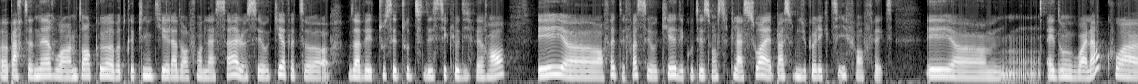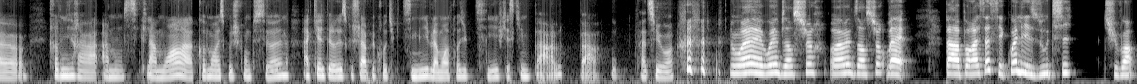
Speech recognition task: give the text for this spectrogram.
euh, partenaire ou en même temps que votre copine qui est là dans le fond de la salle, c'est ok. En fait, vous avez tous et toutes des cycles différents. Et en fait, des fois, c'est ok d'écouter son cycle à soi et pas celui du collectif, en fait. Et, et donc voilà, quoi. revenir à, mon cycle à moi, à comment est-ce que je fonctionne, à quelle période est-ce que je suis la plus productive, la moins productive, qu'est-ce qui me parle, pas, pas tu vois. ouais, ouais, bien sûr. Ouais, bien sûr. Bah, par rapport à ça, c'est quoi les outils, tu vois,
